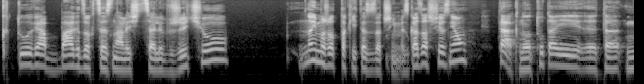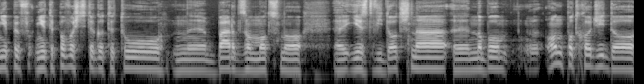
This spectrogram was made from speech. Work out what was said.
która bardzo chce znaleźć cel w życiu. No i może od takiej tezy zacznijmy. Zgadzasz się z nią? Tak, no tutaj e, ta nietypowość tego tytułu bardzo mocno e, jest widoczna, e, no bo on podchodzi do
